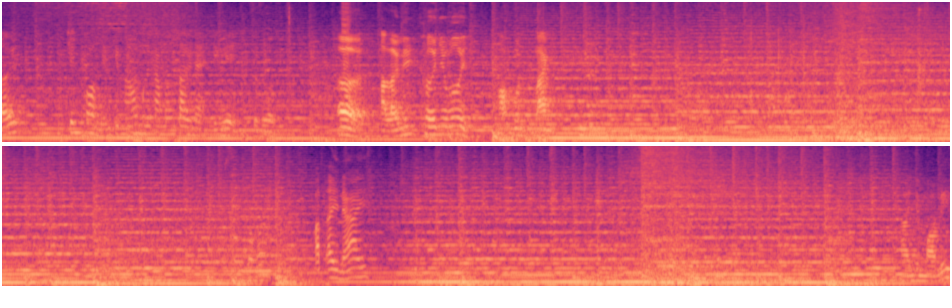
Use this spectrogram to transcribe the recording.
ទៅចេញព័ត៌មានគេមកមើលតាមហ្នឹងទៅណែនិយាយសួរអឺឥឡូវនេះឃើញហើយ វើយអរគុណសម្លាញ់អត់អីណាយហើយខ្ញុំមកនេះ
